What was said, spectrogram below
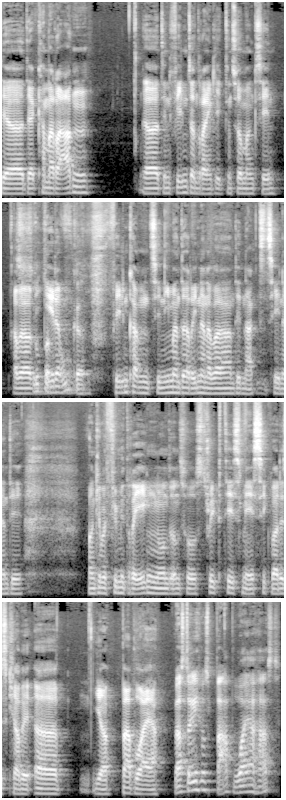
der, der Kameraden äh, den Film dann reingelegt und so haben wir ihn gesehen. Aber Super jeder Bunker. Film kann sich niemand erinnern, aber an die Nacktszenen, die waren, glaube ich, viel mit Regen und, und so Striptease-mäßig war das, glaube ich, äh, ja, Barb Wire. Weißt du eigentlich, was Barb Wire heißt?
